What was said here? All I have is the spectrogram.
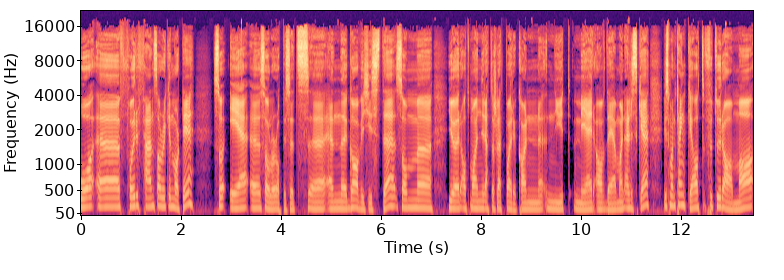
Og uh, for fans av Rick and Morty så er uh, Solar Opposites uh, en gavekiste som uh, gjør at man rett og slett bare kan nyte mer av det man elsker. Hvis man tenker at Futurama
